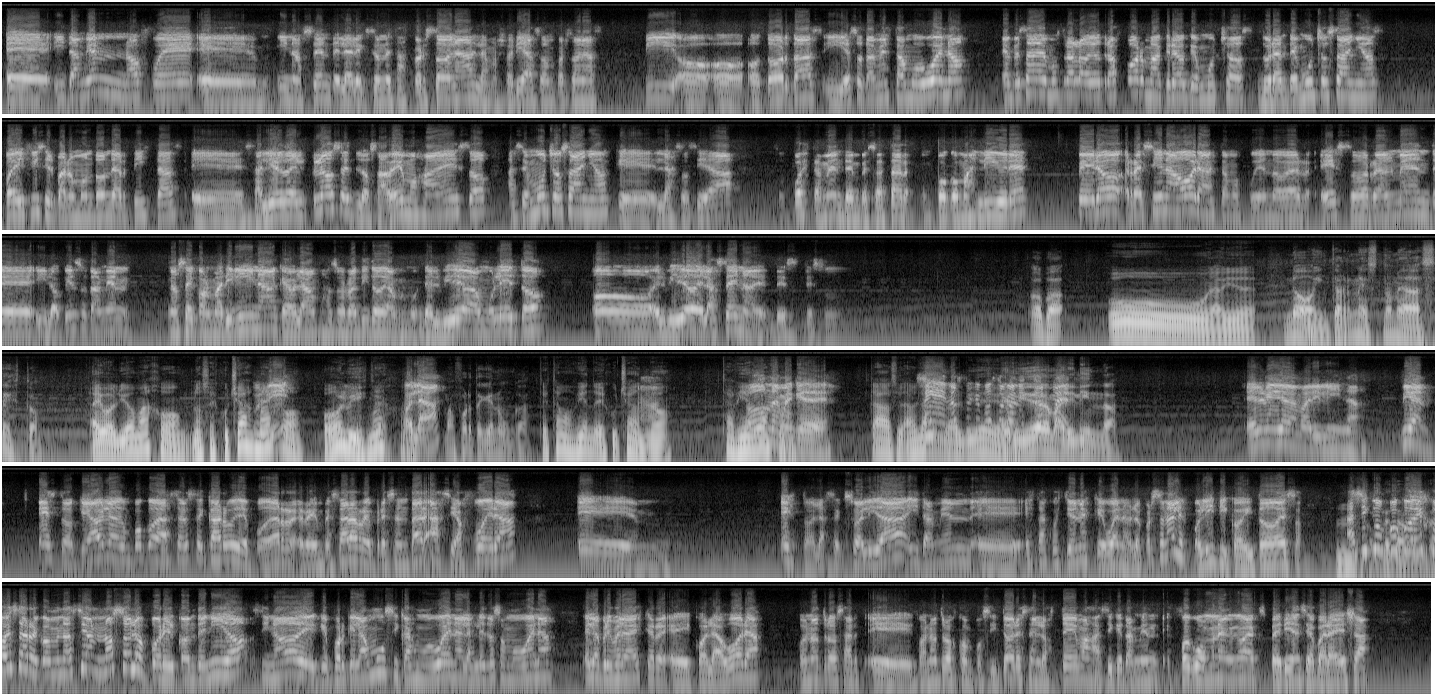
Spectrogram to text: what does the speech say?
Eh, y también no fue eh, inocente la elección de estas personas, la mayoría son personas bi o, o- o tortas, y eso también está muy bueno. Empezar a demostrarlo de otra forma, creo que muchos, durante muchos años, fue difícil para un montón de artistas eh, salir del closet, lo sabemos a eso, hace muchos años que la sociedad supuestamente empezó a estar un poco más libre, pero recién ahora estamos pudiendo ver eso realmente, y lo pienso también, no sé, con Marilina, que hablábamos hace un ratito de del video de Amuleto, o el video de la cena de, de- de su... Opa. Uh, la vida. No, internet, no me hagas esto. Ahí volvió, Majo. ¿Nos escuchás, ¿Volví? Majo? Volviste. Majo. Hola, Más fuerte que nunca. Te estamos viendo y escuchando. ¿Estás bien, ¿dónde Majo? me quedé? Estabas hablando Sí, no del sé qué pasó video. con El video de. Marilinda. El video de Marilina. Bien, esto que habla de un poco de hacerse cargo y de poder empezar a representar hacia afuera eh, esto, la sexualidad y también eh, estas cuestiones que, bueno, lo personal es político y todo eso. Mm. Así que un poco dejo esa recomendación, no solo por el contenido, sino de que porque la música es muy buena, las letras son muy buenas, es la primera vez que eh, colabora con otros eh, con otros compositores en los temas, así que también fue como una nueva experiencia para ella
